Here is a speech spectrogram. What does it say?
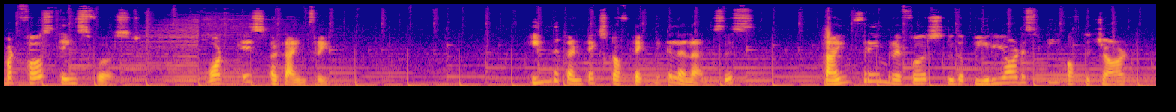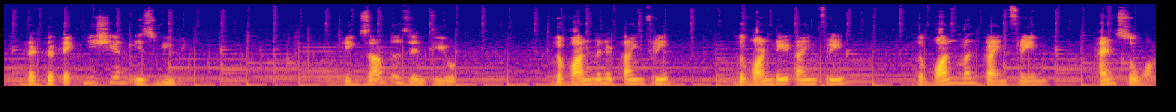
But first things first, what is a time frame? In the context of technical analysis, time frame refers to the periodicity of the chart that the technician is viewing. Examples include the 1 minute time frame, the 1 day time frame, the 1 month time frame, and so on.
